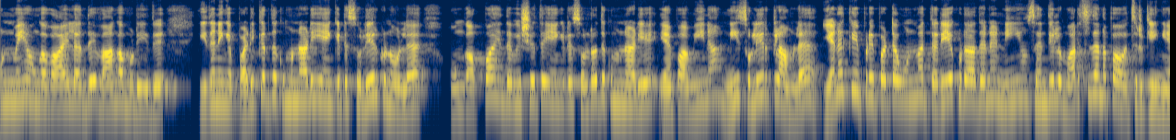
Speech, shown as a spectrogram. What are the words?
உண்மையை உங்கள் வாயிலேருந்தே வாங்க முடியுது. இதை நீங்கள் படிக்கிறதுக்கு முன்னாடி என்கிட்ட சொல்லியிருக்கணும்ல? உங்கள் அப்பா இந்த விஷயத்தை என்கிட்ட சொல்கிறதுக்கு முன்னாடியே ஏன்பா மீனா நீ சொல்லியிருக்கலாம்ல? எனக்கு இப்படிப்பட்ட உண்மை தெரியக்கூடாதுன்னு நீயும் செந்திலும் மறைச்சு தானப்பா வச்சுருக்கீங்க?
